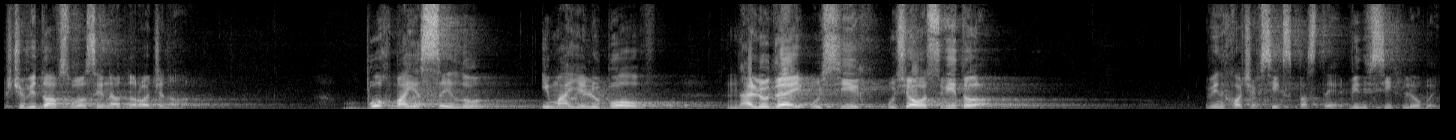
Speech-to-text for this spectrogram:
що віддав свого сина однородженого. Бог має силу і має любов на людей усіх, усього світу. Він хоче всіх спасти, Він всіх любить.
